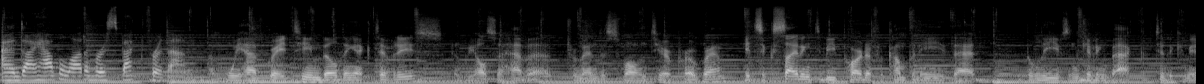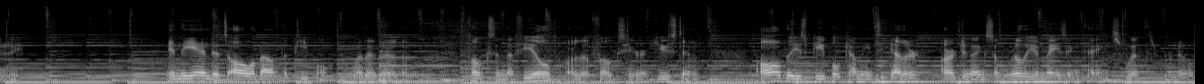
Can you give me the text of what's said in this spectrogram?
and I have a lot of respect for them. We have great team building activities, and we also have a tremendous volunteer program. It's exciting to be part of a company that believes in giving back to the community. In the end, it's all about the people, whether they're the folks in the field or the folks here in Houston. All these people coming together are doing some really amazing things with renewable energy.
